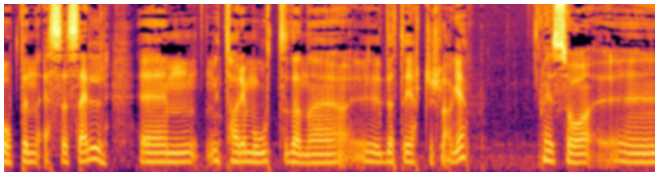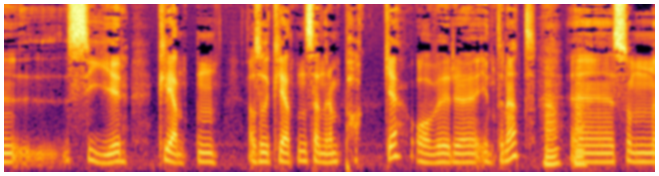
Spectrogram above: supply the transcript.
OpenSSL eh, tar imot denne, eh, dette hjerteslaget, eh, så eh, sier klienten Altså klienten sender en pakke over eh, internett Ja, ja. eh, som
